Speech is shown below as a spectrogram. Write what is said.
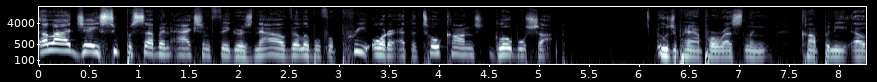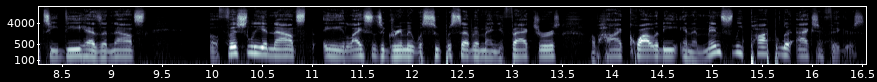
LIJ Super 7 action figures now available for pre order at the Tokon Global Shop. New Japan Pro Wrestling Company Ltd has announced officially announced a license agreement with Super 7 manufacturers of high quality and immensely popular action figures.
